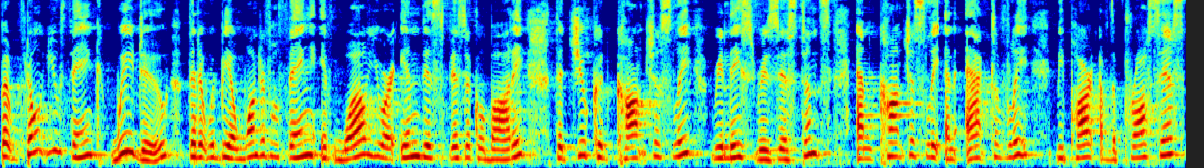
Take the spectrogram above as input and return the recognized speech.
but don't you think we do that it would be a wonderful thing if while you are in this physical body that you could consciously release resistance and consciously and actively be part of the process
